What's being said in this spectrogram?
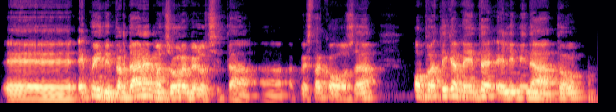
E, e quindi per dare maggiore velocità a, a, questa cosa ho praticamente eliminato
